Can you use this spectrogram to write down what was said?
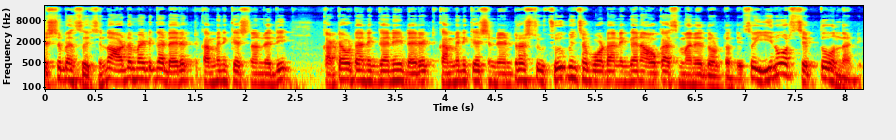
డిస్టర్బెన్స్ వచ్చిందో ఆటోమేటిక్గా డైరెక్ట్ కమ్యూనికేషన్ అనేది కట్ అవడానికి కానీ డైరెక్ట్ కమ్యూనికేషన్ ఇంట్రెస్ట్ చూపించకపోవడానికి కానీ అవకాశం అనేది ఉంటుంది. సో యూనివర్స్ చెప్తూ ఉందండి.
